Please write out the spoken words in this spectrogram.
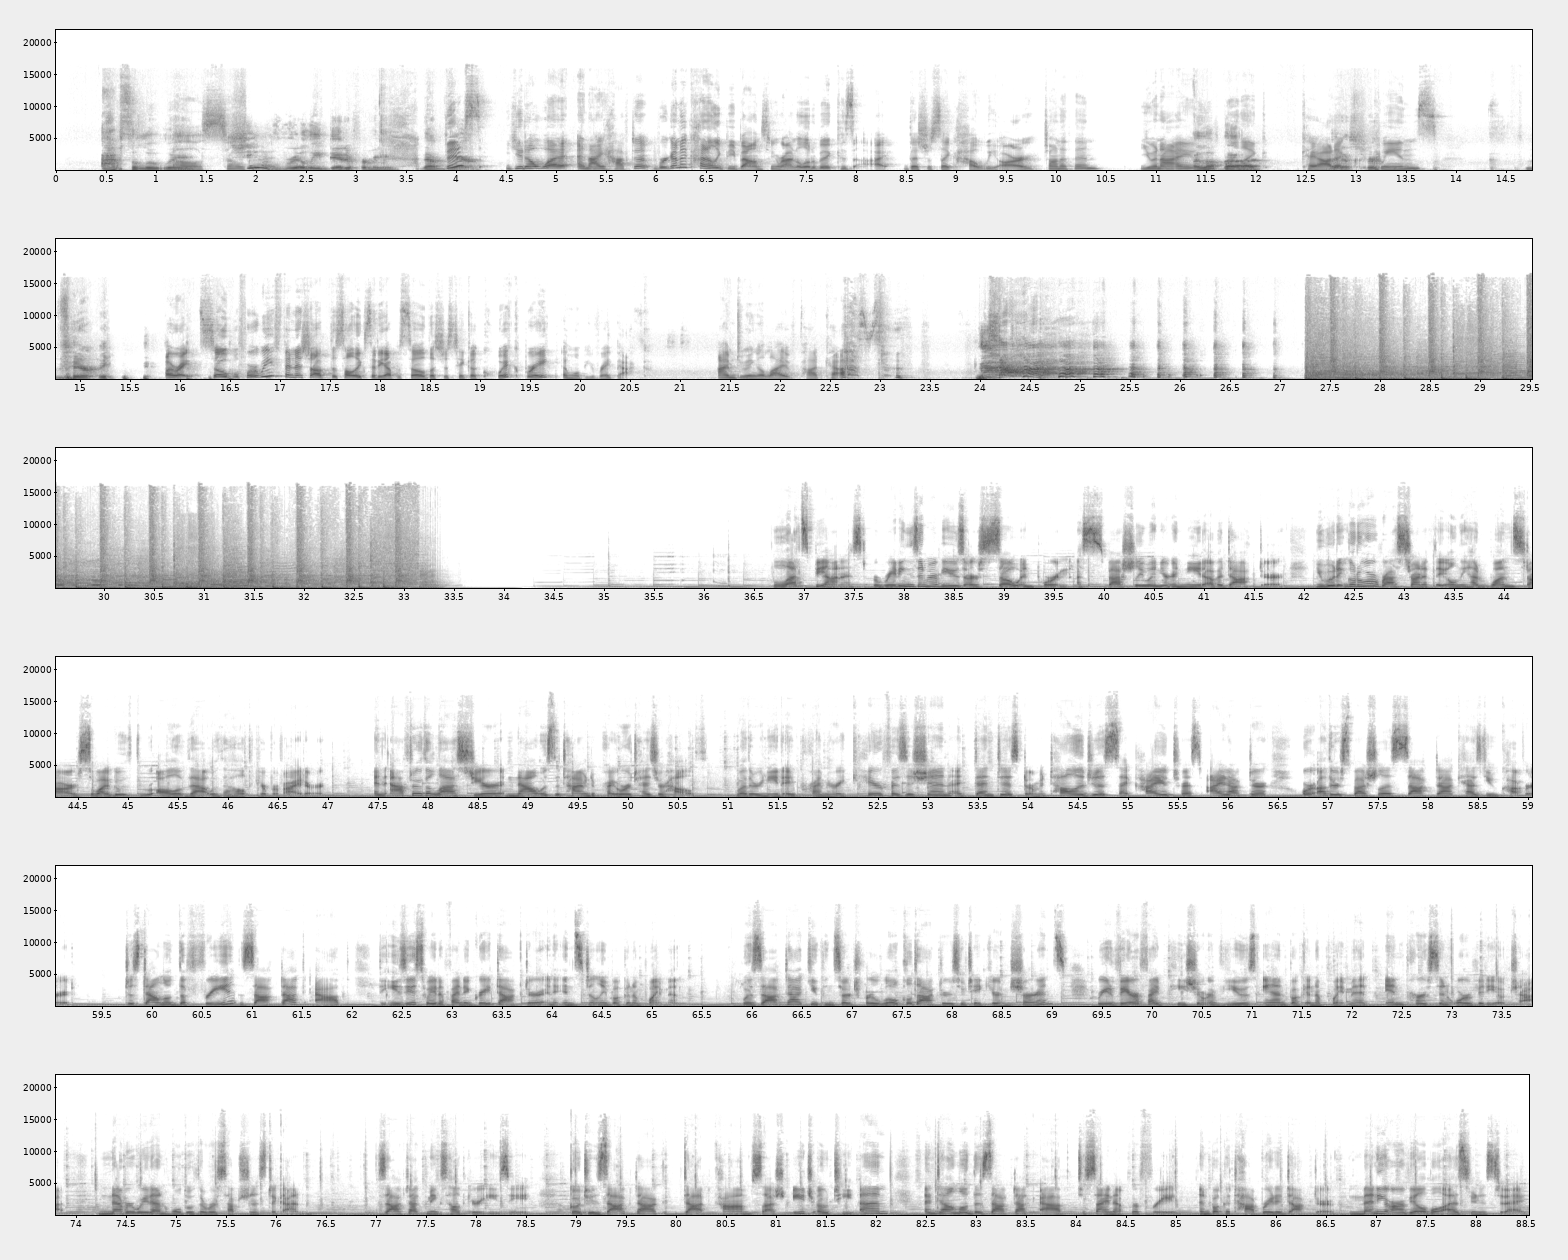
Absolutely. Oh, so she good. really did it for me. That This, year. you know what? And I have to, we're going to kind of like be bouncing around a little bit because I that's just like how we are, Jonathan. You and I, I love that. like chaotic queens. Very. All right. So before we finish up the Salt Lake City episode, let's just take a quick break and we'll be right back. I'm doing a live podcast. Let's be honest, ratings and reviews are so important, especially when you're in need of a doctor. You wouldn't go to a restaurant if they only had one star, so I go through all of that with a healthcare provider. And after the last year, now is the time to prioritize your health. Whether you need a primary care physician, a dentist, dermatologist, psychiatrist, eye doctor, or other specialist, ZocDoc has you covered. Just download the free ZocDoc app, the easiest way to find a great doctor and instantly book an appointment. With ZocDoc, you can search for local doctors who take your insurance, read verified patient reviews, and book an appointment in person or video chat. Never wait on hold with a receptionist again. ZocDoc makes healthcare easy. Go to ZocDoc.com slash HOTM and download the ZocDoc app to sign up for free and book a top rated doctor. Many are available as soon as today.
